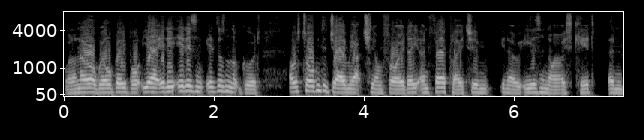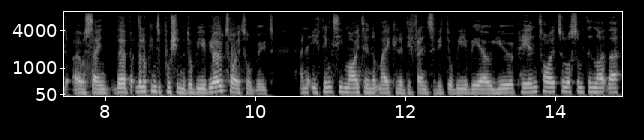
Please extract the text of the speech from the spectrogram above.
Well, I know I will be, but yeah, it it isn't. It doesn't look good. I was talking to Jamie actually on Friday, and fair play to him. You know, he is a nice kid, and I was saying they're they're looking to push in the WBO title route, and he thinks he might end up making a defence of his WBO European title or something like that.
